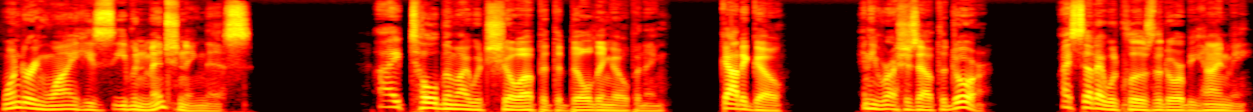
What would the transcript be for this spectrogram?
wondering why he's even mentioning this. I told them I would show up at the building opening. Gotta go. And he rushes out the door. I said I would close the door behind me.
